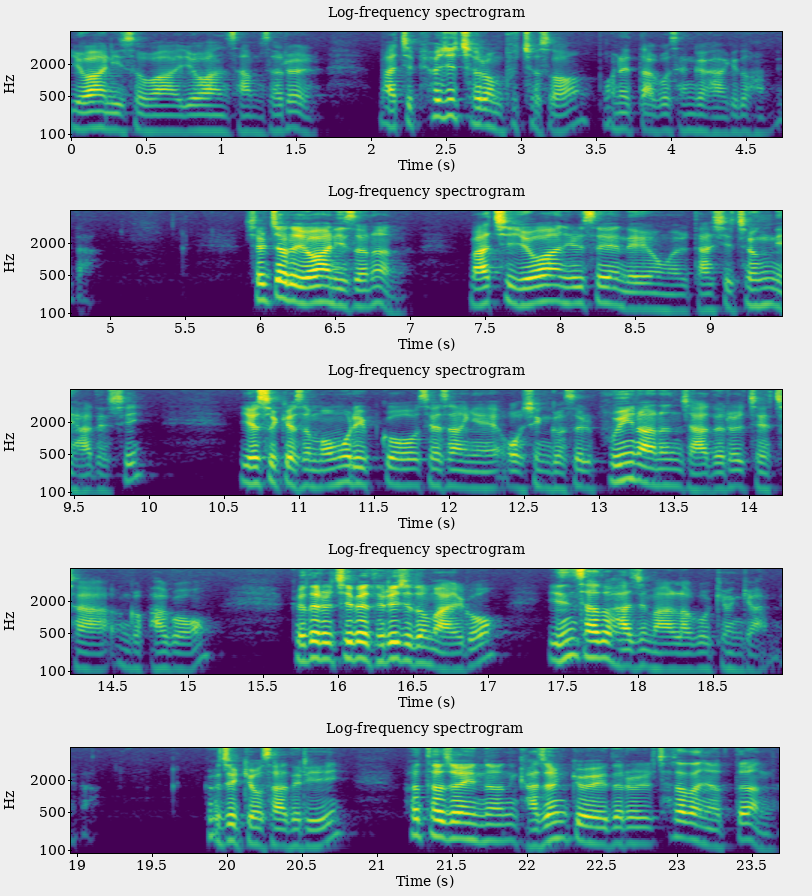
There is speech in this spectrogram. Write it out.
요한 2서와 요한 3서를 마치 표지처럼 붙여서 보냈다고 생각하기도 합니다. 실제로 요한 2서는 마치 요한 1서의 내용을 다시 정리하듯이 예수께서 몸을 입고 세상에 오신 것을 부인하는 자들을 재차 언급하고 그들을 집에 들이지도 말고 인사도 하지 말라고 경계합니다. 거짓 교사들이 흩어져 있는 가정교회들을 찾아다녔던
